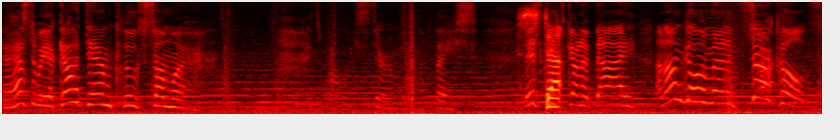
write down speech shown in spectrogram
There has to be a goddamn clue somewhere. It's probably staring me in the face. This Stop. kid's gonna die, and I'm going around in circles!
